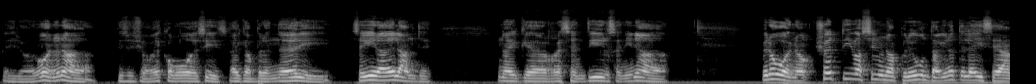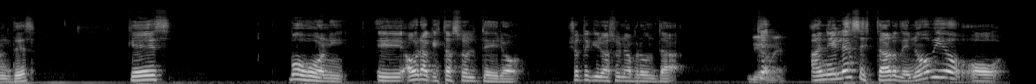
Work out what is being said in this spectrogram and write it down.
Pero bueno, nada, qué sé yo, es como vos decís, hay que aprender y seguir adelante. No hay que resentirse ni nada. Pero bueno, yo te iba a hacer una pregunta que no te la hice antes. Que es, vos Bonnie, eh, ahora que estás soltero, yo te quiero hacer una pregunta. Dígame. ¿Anhelás estar de novio o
